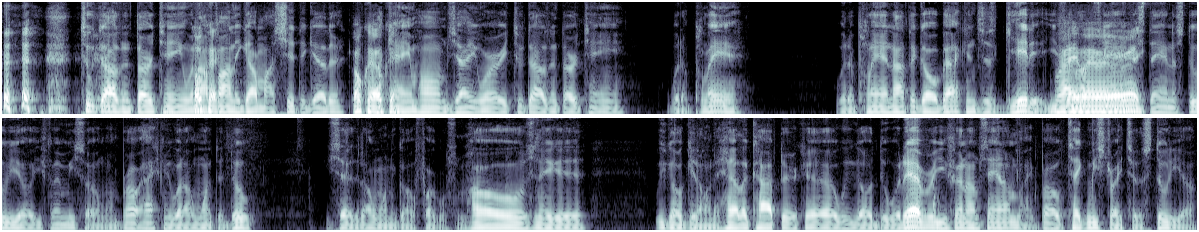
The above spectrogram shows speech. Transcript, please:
time? about 2013 when Okay. I finally got my shit together. Okay, I came home January 2013 with a plan. With a plan not to go back and just get it. You Right, feel what right, I'm right, saying? right. Stay in the studio. You feel me? So when bro asked me what I want to do, he said that I want to go fuck with some hoes, nigga. We go get on a helicopter, cuz we go do whatever. You feel what I'm saying? I'm like, bro, take me straight to the studio.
